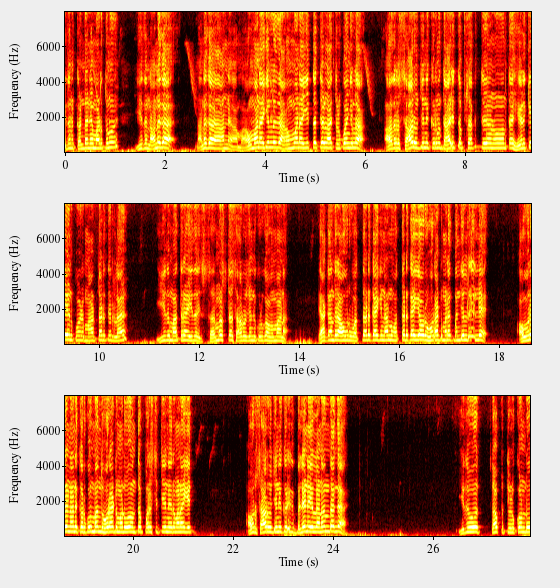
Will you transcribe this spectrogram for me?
ಇದನ್ನು ಖಂಡನೆ ಮಾಡ್ತನು. ಇದು ನನಗೆ ನನಗೆ ಅವಮಾನ ಆಗಿಲ್ಲ ಇದು ಅವಮಾನ ಆಗಿತ್ತು ಅಂತೇಳಿ ನಾ ತಿಳ್ಕೊಂಗಿಲ್ಲ. ಆದರೆ ಸಾರ್ವಜನಿಕರನ್ನ ದಾರಿ ತಪ್ಪಿಸಾಕ್ತೇನೋ ಅಂತ ಹೇಳಿಕೆ ಏನು ಕೊ ಮಾತಾಡ್ತಿರಲ್ಲ ಇದು ಮಾತ್ರ ಇದು ಸಮಸ್ತ ಸಾರ್ವಜನಿಕರಿಗೂ ಅವಮಾನ. ಯಾಕಂದ್ರೆ ಅವರು ಒತ್ತಡಕ್ಕಾಗಿ, ನಾನು ಒತ್ತಡಕ್ಕಾಗಿ ಅವರು ಹೋರಾಟ ಮಾಡಕ್ಕೆ ಬಂದಿಲ್ಲ ರೀ ಇಲ್ಲಿ. ಅವರೇ ನನಗೆ ಕರ್ಕೊಂಡು ಬಂದು ಹೋರಾಟ ಮಾಡುವಂಥ ಪರಿಸ್ಥಿತಿ ನಿರ್ಮಾಣ ಆಗೈತಿ. ಅವ್ರು ಸಾರ್ವಜನಿಕರಿಗೆ ಬೆಲೆನೇ ಇಲ್ಲ ನಂದಂಗೆ. ಇದು ತಪ್ಪು ತಿಳ್ಕೊಂಡು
